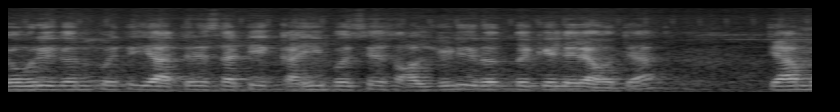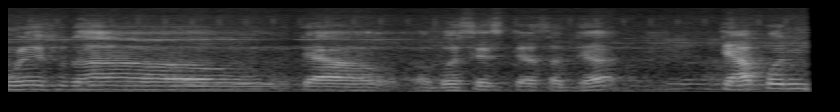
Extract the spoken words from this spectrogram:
गौरी गणपती यात्रेसाठी काही बसेस ऑलरेडी रद्द केलेल्या होत्या. त्यामुळे सुद्धा त्या बसेस त्या सध्या त्या पण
